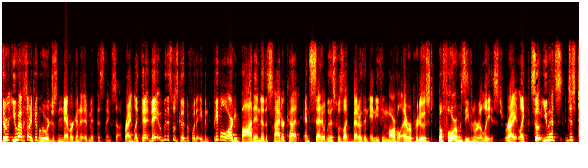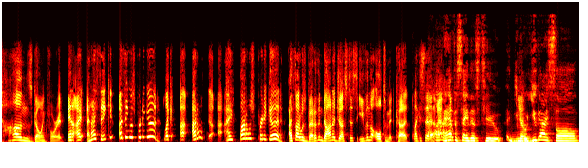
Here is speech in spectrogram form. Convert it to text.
There, you have so many people who are just never gonna admit this thing sucked, right? Like they, they, this was good before they even people already bought into the Snyder cut and said it this was like better than anything Marvel ever produced before it was even released, right? Like so you had just tons going for it, and I and I think I think it was pretty good. Like I, I don't I, I thought it was pretty good. I thought it was better than of Justice, even the Ultimate cut. Like I said, I, I have to say this too. You know, you guys saw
